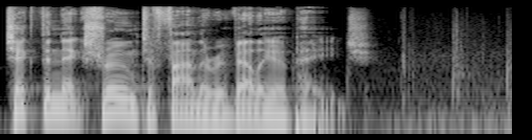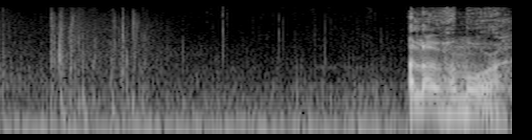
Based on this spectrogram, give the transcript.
Check the next room to find the Revelio page. Alohomora.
